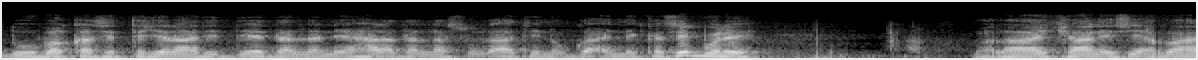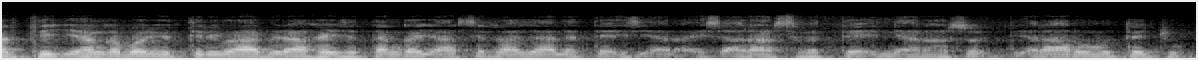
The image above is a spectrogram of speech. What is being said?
دوبك ست جرادي دي دلني هلا دل سؤاتي نقا إني كسبوا malaayikaan isi abaartii jee hanga bari'utti ribaa biraa keessatti hanga jaarsirraa jaalattee isi araarsifattee inni araaramutti jechuudha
